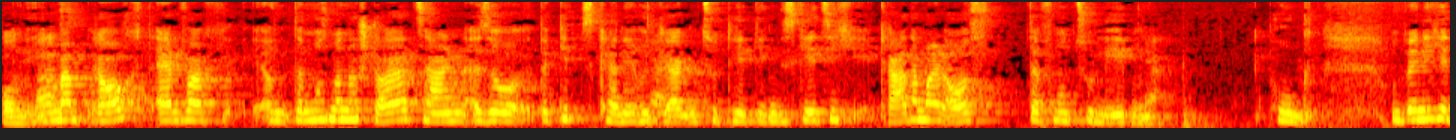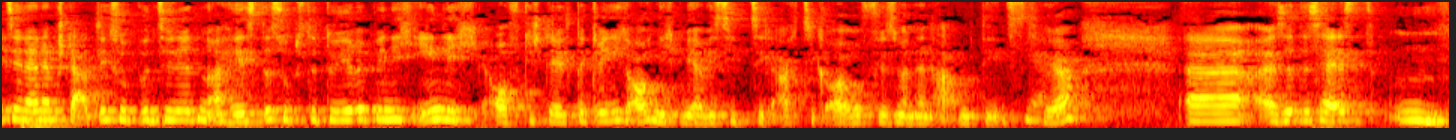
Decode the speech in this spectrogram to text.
man braucht einfach, und da muss man noch Steuer zahlen, also da gibt es keine Rücklagen ja. zu tätigen. Es geht sich gerade mal aus, davon zu leben. Ja. Punkt. Und wenn ich jetzt in einem staatlich subventionierten Orchester substituiere, bin ich ähnlich aufgestellt. Da kriege ich auch nicht mehr wie 70, 80 Euro für so einen Abenddienst. Ja. ja? Äh, also das heißt, hm,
